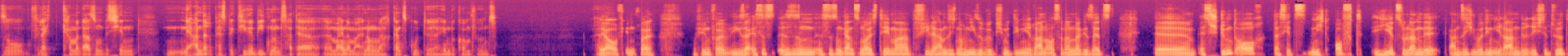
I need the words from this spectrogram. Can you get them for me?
so vielleicht kann man da so ein bisschen eine andere Perspektive bieten und das hat er äh, meiner Meinung nach ganz gut äh, hinbekommen für uns. Ja. auf jeden Fall. Auf jeden Fall. Wie gesagt, es ist, es, ist ein, es ist ein ganz neues Thema. Viele haben sich noch nie so wirklich mit dem Iran auseinandergesetzt. Ähm, es stimmt auch, dass jetzt nicht oft hierzulande an sich über den Iran berichtet wird.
